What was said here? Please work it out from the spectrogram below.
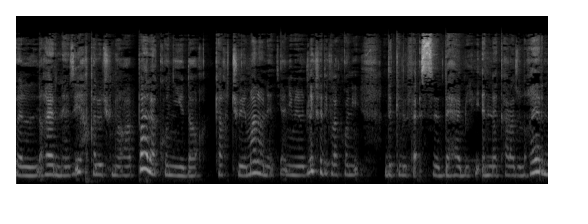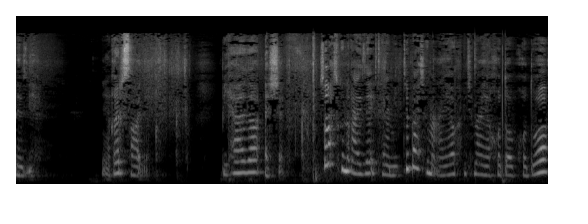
ولا غير نزيه قالو tu n'auras pas la cognée d'or car tu es malhonnête. يعني ما يودلكش هذيك la cognée هذاك الفأس الذهبي لأنك رجل غير نزيه يعني غير صادق. بهذا الشكل. صراحة تكونوا أعزائي التلاميذ تبعتوا معايا وفهمتوا معايا خطوة بخطوة.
